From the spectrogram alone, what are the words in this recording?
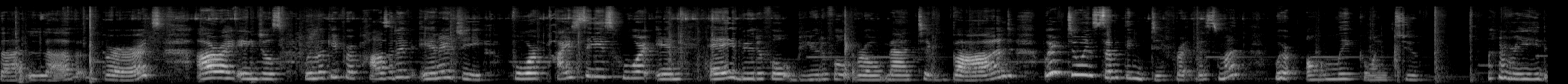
the love birds. All right, angels, we're looking for positive energy for Pisces who are in a beautiful, beautiful romantic bond. We're doing something different this month. We're only going to read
